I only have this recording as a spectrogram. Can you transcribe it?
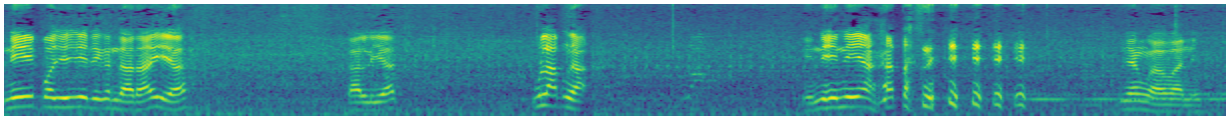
Ini posisi dikendarai ya. Kita lihat. Ulap nggak? Ini ini yang atas nih. Ini yang bawah nih.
